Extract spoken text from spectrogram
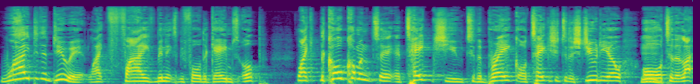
Why did they do it like five minutes before the game's up? Like the co-commentator takes you to the break, or takes you to the studio, Hmm. or to the like.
